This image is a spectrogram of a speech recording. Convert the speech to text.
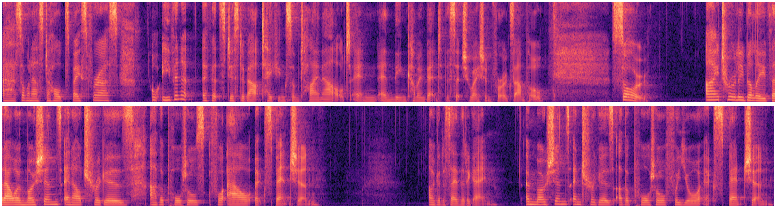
uh, someone else to hold space for us. Or even if, if it's just about taking some time out and, and then coming back to the situation, for example. So, I truly believe that our emotions and our triggers are the portals for our expansion. I'm going to say that again. Emotions and triggers are the portal for your expansion,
